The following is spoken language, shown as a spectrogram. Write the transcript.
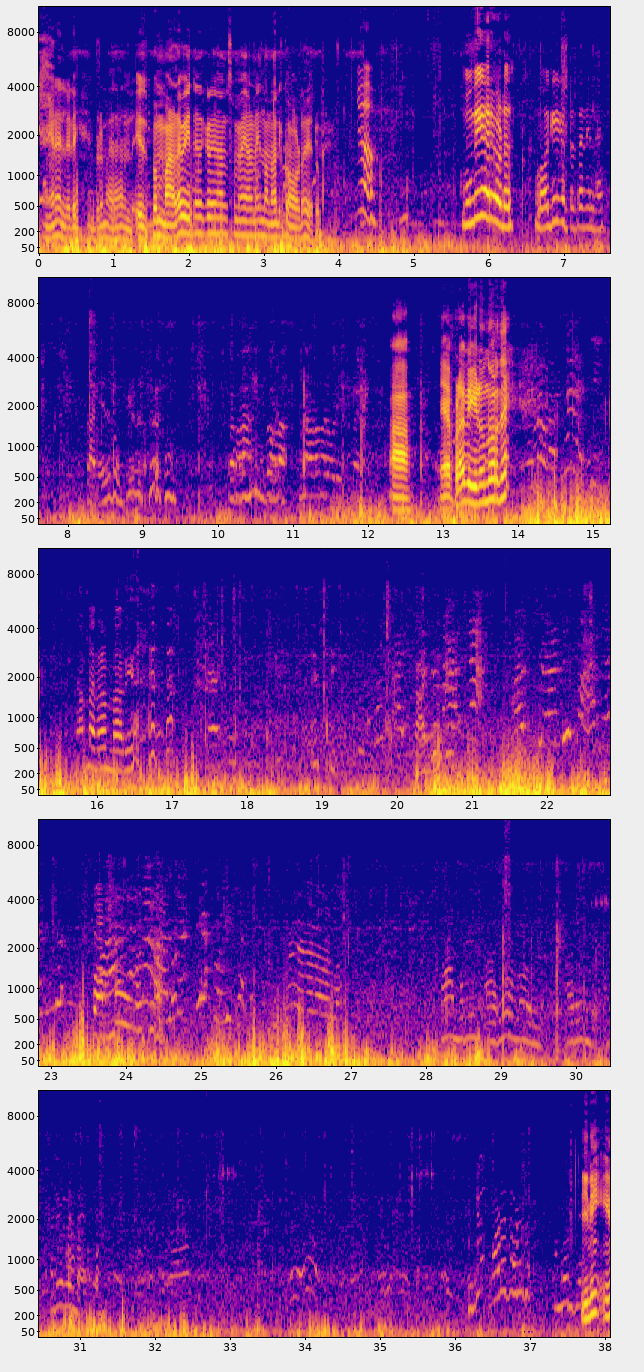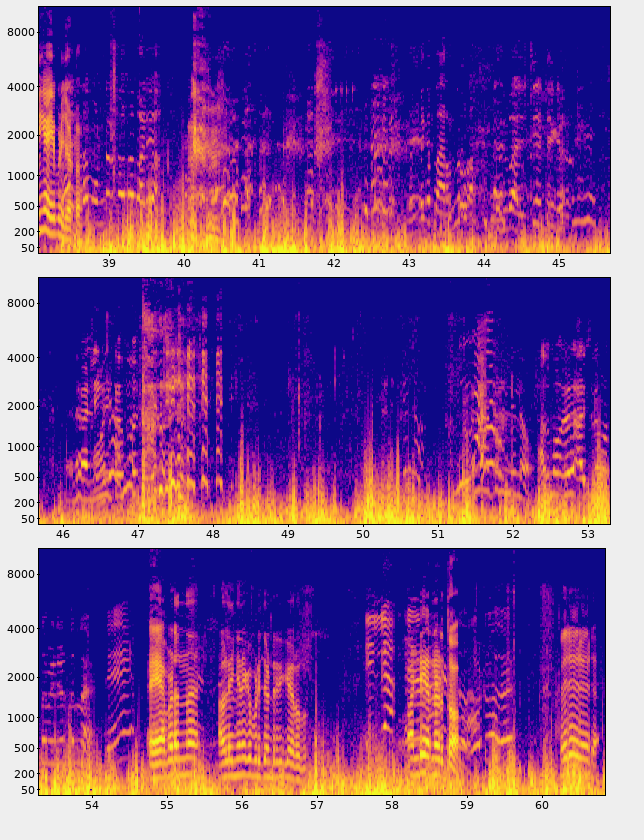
അങ്ങനെയല്ലേ ഇവിടെ വരാറുണ്ട്. ഇപ്പം മഴ പെയ്ത് നിൽക്കുന്ന സമയമാണെങ്കിൽ നന്നായി കോട വരും മുമ്പേ കയറിയോട് വ്ളോഗിൽ കിട്ടട്ടെ നിന്നെ. ആ എപ്പഴാ വീണു എന്ന് പറഞ്ഞേ? മതി ഇനി ഇനി കൈ പിടിച്ചോട്ടോ വള്ളി കിട്ടുമെന്ന് നോക്കി അത് ആഴ്ചയിൽ മൊത്തം വീഡിയോ എടുത്തല്ലേ എവിടെന്ന് അവൾ ഇങ്ങനെയൊക്കെ പിടിച്ചോണ്ടിരിക്കുന്നു വണ്ടി എറിഞ്ഞെടുത്തോ വരൂ വരൂ വരാം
